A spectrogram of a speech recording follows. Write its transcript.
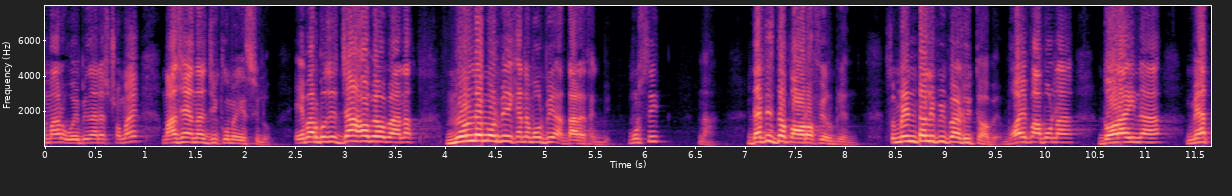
আমার ওয়েবিনারের সময় মাঝে এনার্জি কমে গেছিল। এবার বুঝি যা হবে হবে আনাস। মরলে মরবি, এখানে মরবি আর দাঁড়ায় থাকবি। মরছি? That is the power of your brain so mentally prepare হইতে হবে। ভয় পাবো না, ডরাই না ম্যাথ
